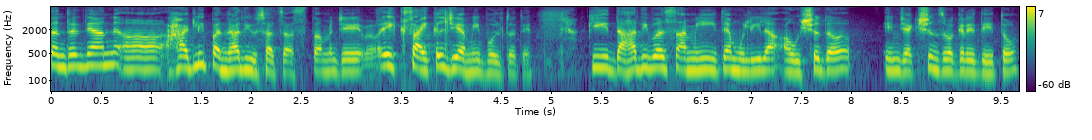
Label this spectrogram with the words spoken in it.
तंत्रज्ञान हार्डली पंधरा दिवसाचं असतं. म्हणजे एक सायकल जी आम्ही बोलतो ते की दहा दिवस आम्ही त्या मुलीला औषधं इंजेक्शन्स वगैरे देतो.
